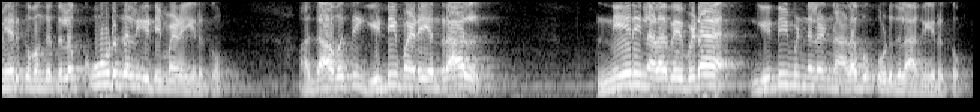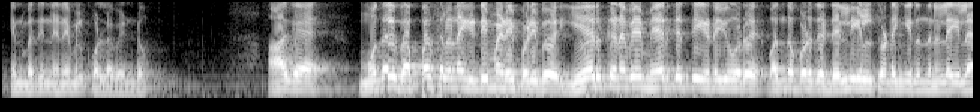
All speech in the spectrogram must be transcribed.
மேற்கு வங்கத்தில் கூடுதல் இடிமழை இருக்கும். அதாவது இடிமழை என்றால் நீரின் அளவை விட இடிமின்னலின் அளவு கூடுதலாக இருக்கும் என்பதை நினைவில் கொள்ள வேண்டும். ஆக முதல் வெப்பசலன இடிமழை பொழிவு ஏற்கனவே மேற்கத்திய இடையூறு வந்தபொழுது டெல்லியில் தொடங்கியிருந்த நிலையில்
